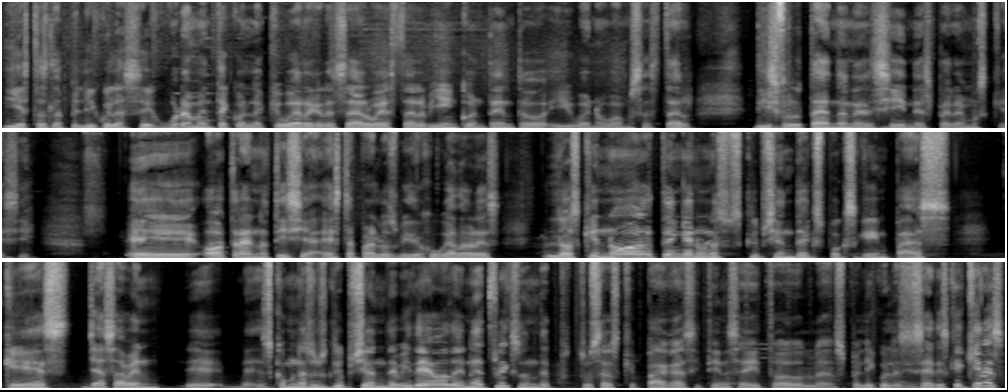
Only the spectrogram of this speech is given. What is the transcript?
Y esta es la película seguramente con la que voy a regresar, voy a estar bien contento y bueno, vamos a estar disfrutando en el cine, esperemos que sí. Eh, otra noticia, esta para los videojugadores. Los que no tengan una suscripción de Xbox Game Pass, que es, ya saben, eh, es como una suscripción de video de Netflix, donde pues, tú sabes que pagas y tienes ahí todas las películas y series que quieras.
